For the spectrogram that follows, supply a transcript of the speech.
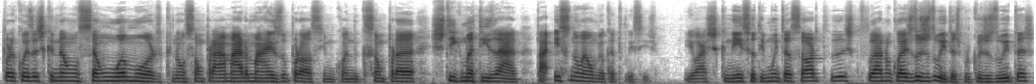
para coisas que não são o amor, que não são para amar mais o próximo, quando que são para estigmatizar. Pá, isso não é o meu catolicismo. Eu acho que nisso eu tive muita sorte de estudar no colégio dos jesuítas, porque os jesuítas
